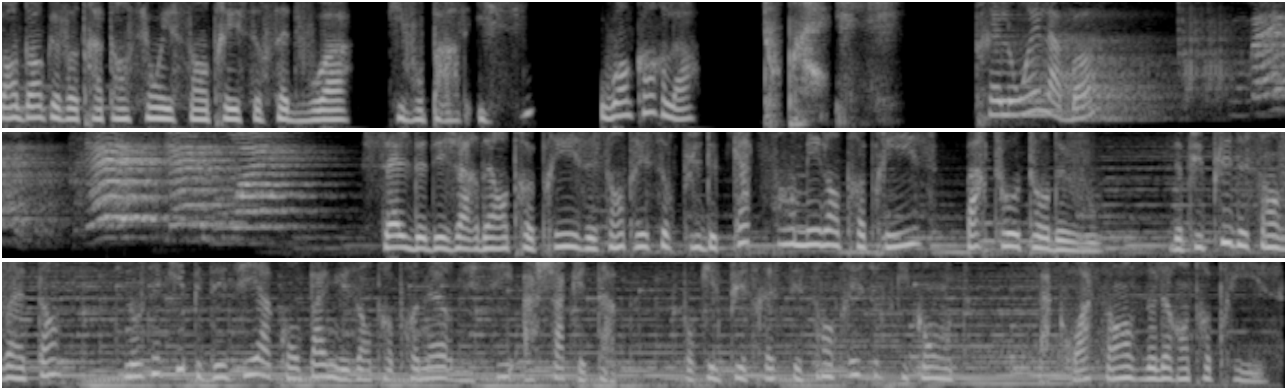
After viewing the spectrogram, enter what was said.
Pendant que votre attention est centrée sur cette voix qui vous parle ici, ou encore là, tout près ici, très loin là-bas, Celle de Desjardins Entreprises est centrée sur plus de 400 000 entreprises partout autour de vous. Depuis plus de 120 ans, nos équipes dédiées accompagnent les entrepreneurs d'ici à chaque étape pour qu'ils puissent rester centrés sur ce qui compte, la croissance de leur entreprise.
